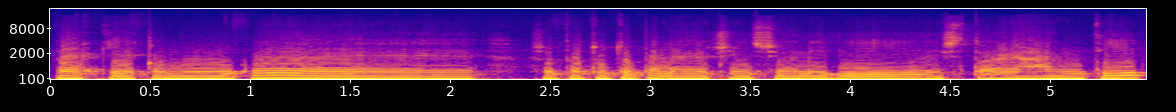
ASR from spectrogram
perché comunque, soprattutto per le recensioni di ristoranti,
